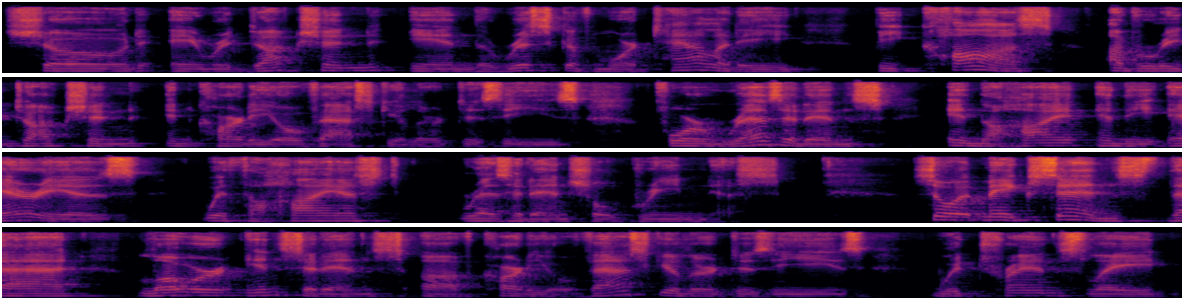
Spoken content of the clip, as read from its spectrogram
showed a reduction in the risk of mortality because of a reduction in cardiovascular disease for residents in the high in the areas with the highest residential greenness. So it makes sense that lower incidence of cardiovascular disease would translate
